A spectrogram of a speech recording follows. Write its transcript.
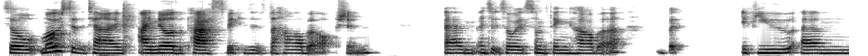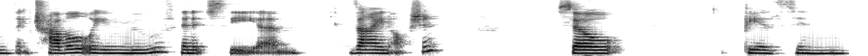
So most of the time, I know the past because it's the haben option, um, and so it's always something haben. But if you um, like travel or you move, then it's the um, sein option. So wir sind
